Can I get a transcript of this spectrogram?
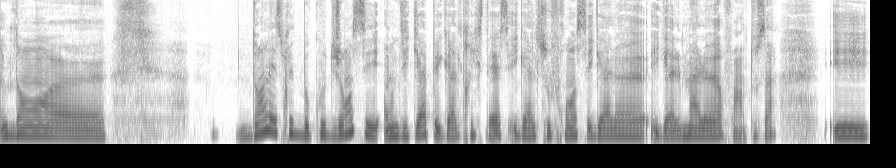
dans euh, dans l'esprit de beaucoup de gens, c'est handicap égale tristesse, égale souffrance, égale, euh, malheur, enfin tout ça. Et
